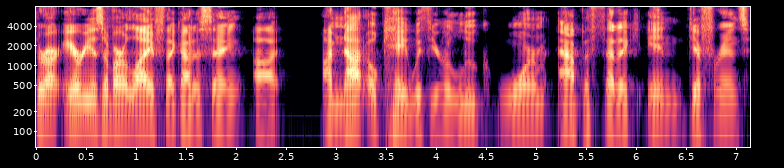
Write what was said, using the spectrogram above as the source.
there are areas of our life that God is saying, uh, I'm not okay with your lukewarm, apathetic indifference.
